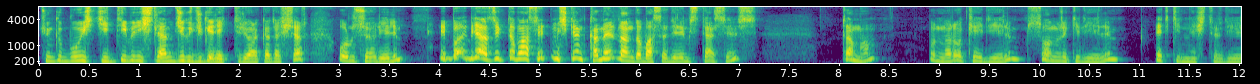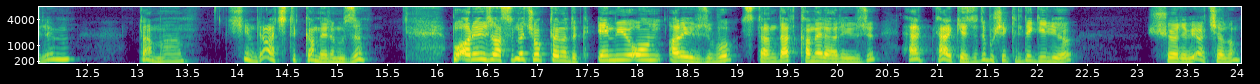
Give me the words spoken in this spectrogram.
Çünkü bu iş ciddi bir işlemci gücü gerektiriyor arkadaşlar. Onu söyleyelim. E, birazcık da bahsetmişken kameradan da bahsedelim isterseniz. Tamam. Bunları okey diyelim. Sonraki diyelim. Etkinleştir diyelim. Tamam. Şimdi açtık kameramızı. Bu arayüz aslında çok tanıdık. MU10 arayüzü bu. Standart kamera arayüzü. Her, herkese de bu şekilde geliyor. Şöyle bir açalım.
